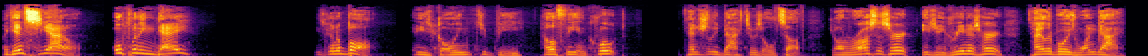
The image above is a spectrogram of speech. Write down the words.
Against Seattle, opening day, he's going to ball and he's going to be healthy and, quote, potentially back to his old self. John Ross is hurt. AJ Green is hurt. Tyler Boyd's one guy.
